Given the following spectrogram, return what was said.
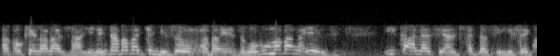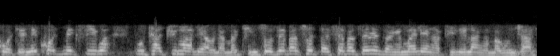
bakhokhela abadlali. Lento ababathembise abayenze ngoba uma bangayenzi icala siyalithatha silise court. Ne court mekufika kuthathwa imali yawo lama team so sebasoda sebasebenza ngemali engaphelelanga makunjalo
